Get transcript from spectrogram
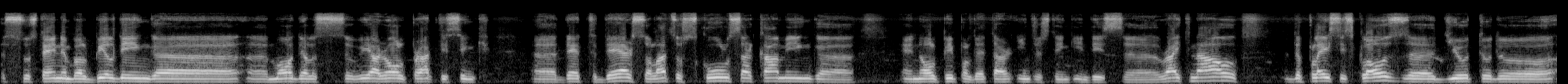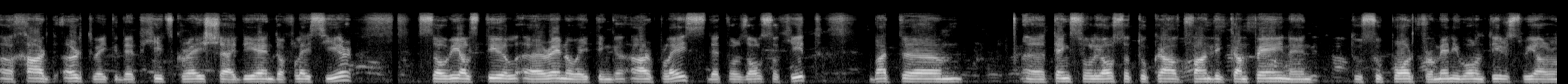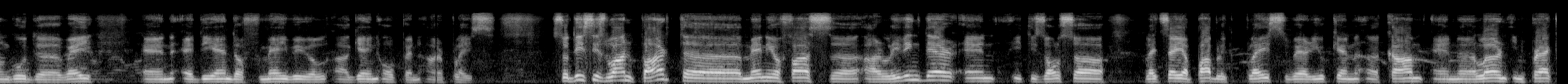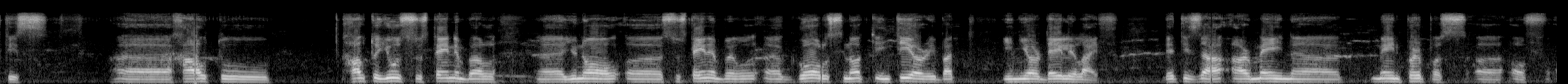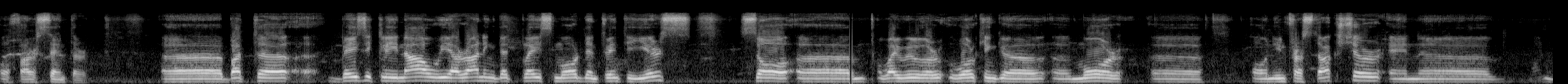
sustainable building uh, models. We are all practicing that there. So lots of schools are coming and all people that are interested in this. right now, the place is closed uh, due to the uh, hard earthquake that hits Croatia at the end of last year. So we are still uh, renovating our place that was also hit. But um, uh, thankfully also to crowdfunding campaign and to support from many volunteers, we are on good uh, way. And at the end of May, we will again open our place. So this is one part. Uh, many of us are living there and it is also let's say a public place where you can uh, come and uh, learn in practice uh, how to how to use sustainable uh, you know uh, sustainable uh, goals not in theory but in your daily life. That is our main main purpose of of our center. But basically now we are running that place more than 20 years so um, while we were working uh, uh, more uh, on infrastructure and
